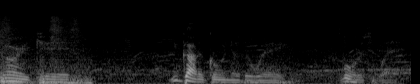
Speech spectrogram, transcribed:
Sorry, kid. You gotta go another way. Floor's wet.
